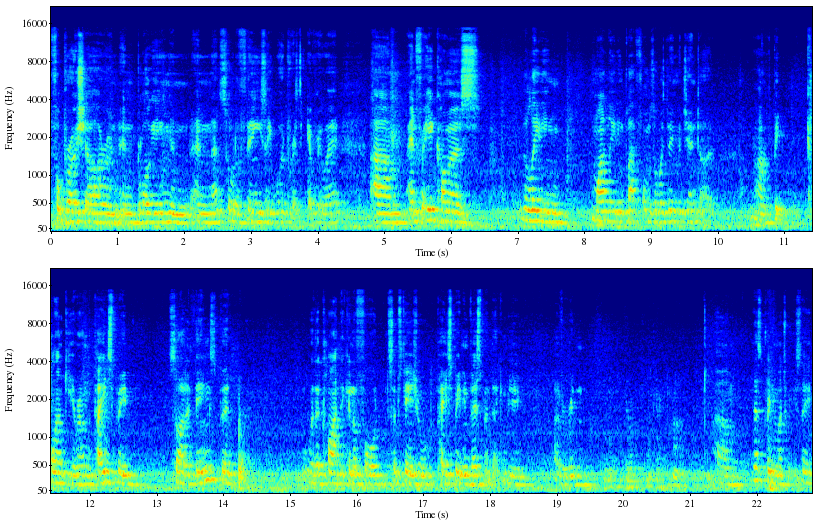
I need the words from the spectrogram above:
for brochure and, and blogging and, and that sort of thing. You see WordPress everywhere. Um, and for e-commerce, the leading, my leading platform has always been Magento. Um, a bit clunky around the page speed side of things, but with a client that can afford substantial page speed investment, that can be overridden. Um, that's pretty much what you see.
